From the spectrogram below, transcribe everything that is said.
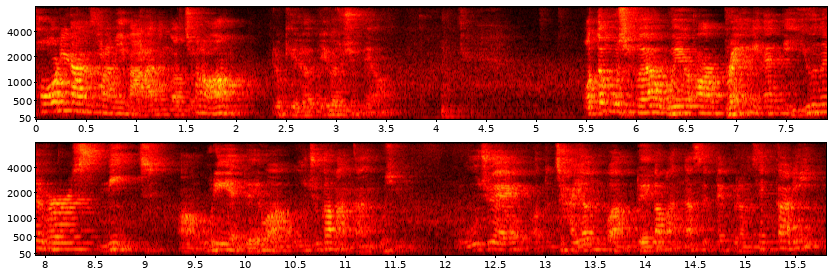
펄이라는 사람이 말하는 것처럼 이렇게 읽어, 읽어 주시면 돼요. 어떤 곳인가요? Where our brain and the universe meet. 어, 우리의 뇌와 우주가 만나는 곳입니다. 우주의 어떤 자연과 뇌가 만났을 때 그런 색깔이 어,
